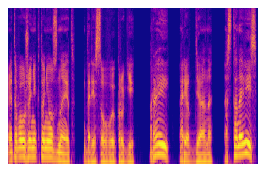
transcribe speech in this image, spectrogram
«Этого уже никто не узнает», — дорисовываю круги. «Рэй!» — орёт Диана. «Остановись!»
